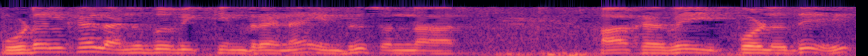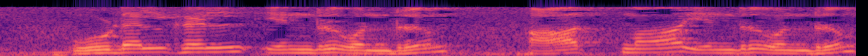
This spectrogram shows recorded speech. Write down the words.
உடல்கள் அனுபவிக்கின்றன என்று சொன்னார். ஆகவே இப்பொழுது உடல்கள் என்று ஒன்றும் ஆத்மா என்று ஒன்றும்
